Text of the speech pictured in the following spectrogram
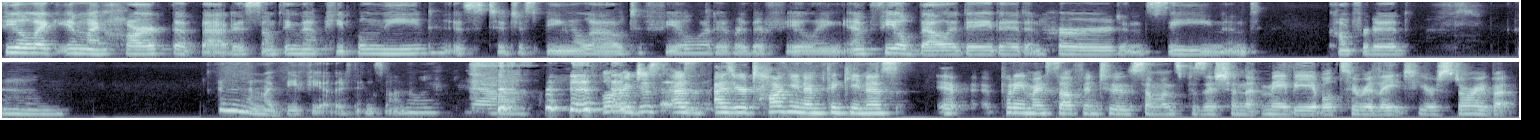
feel like in my heart that that is something that people need is to just being allowed to feel whatever they're feeling and feel validated and heard and seen and comforted um, and then there might be a few other things on the way yeah well i just as as you're talking i'm thinking as it, putting myself into someone's position that may be able to relate to your story but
